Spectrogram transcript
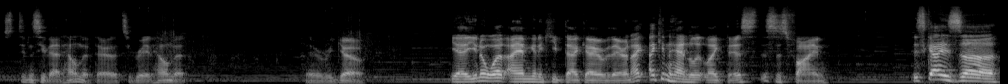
just didn't see that helmet there. That's a great helmet. There we go. Yeah, you know what? I am going to keep that guy over there. And I, I can handle it like this. This is fine. This guy's uh,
